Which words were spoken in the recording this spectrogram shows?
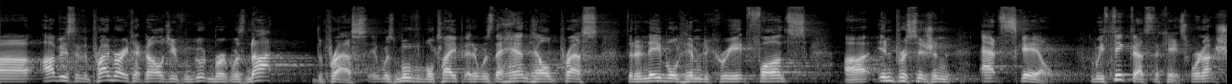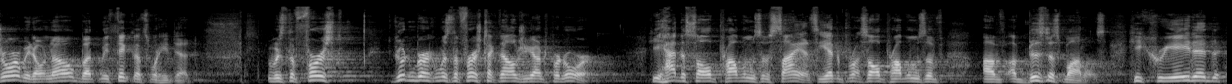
Uh, obviously, the primary technology from Gutenberg was not the press, it was movable type, and it was the handheld press that enabled him to create fonts uh, in precision at scale. We think that's the case. We're not sure, we don't know, but we think that's what he did. It was the first Gutenberg was the first technology entrepreneur. He had to solve problems of science. He had to solve problems of, of, of business models. He created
